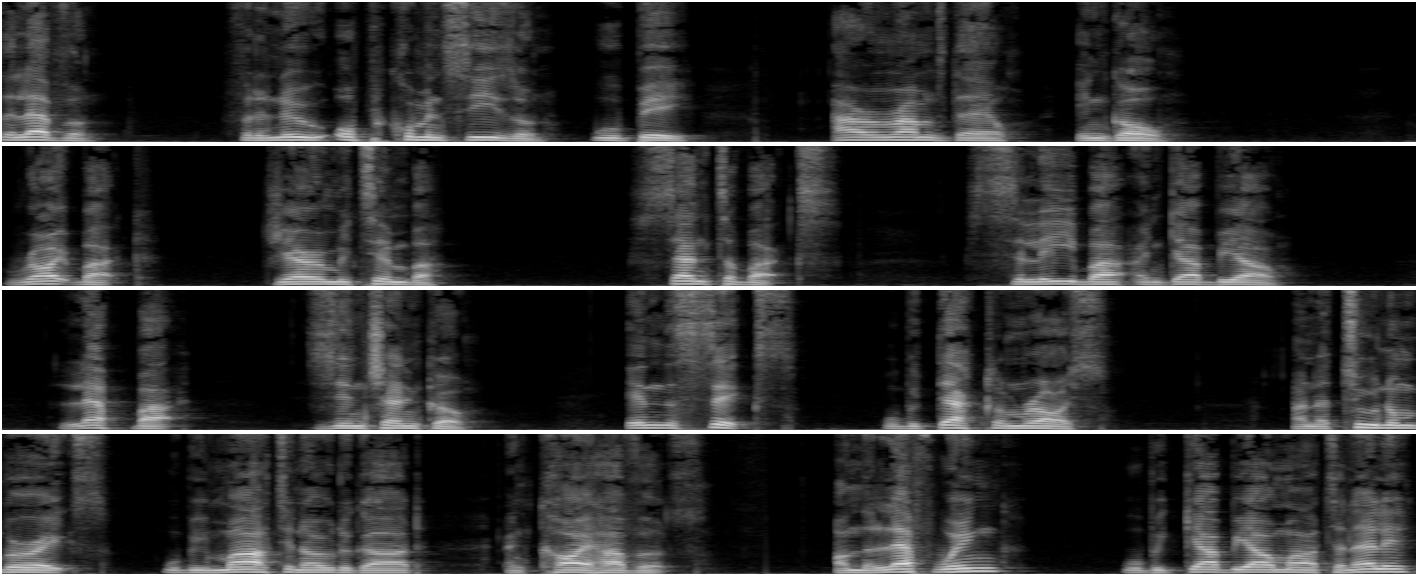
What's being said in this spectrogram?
11 for the new upcoming season will be Aaron Ramsdale in goal, right back Jeremy Timber, centre backs Saliba and Gabriel, left back Zinchenko. In the six will be Declan Rice, and the two number eights will be Martin Odegaard and Kai Havertz. On the left wing will be Gabriel Martinelli.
